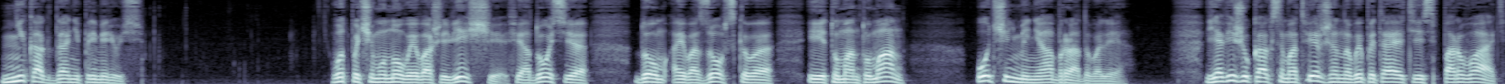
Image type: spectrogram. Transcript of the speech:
никогда не примирюсь. Вот почему новые ваши вещи, Феодосия, дом Айвазовского и Туман-Туман, очень меня обрадовали. Я вижу, как самоотверженно вы пытаетесь порвать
